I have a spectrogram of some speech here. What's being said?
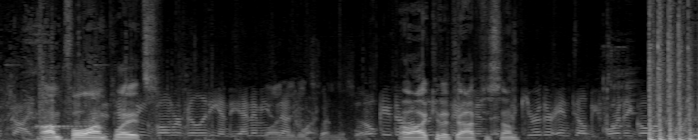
the skies. I'm full on plates. Vulnerability in the enemy's Well, I needed network. some this way. Locate their Oh, I coulda dropped you some. and Secure their intel before they go offline.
